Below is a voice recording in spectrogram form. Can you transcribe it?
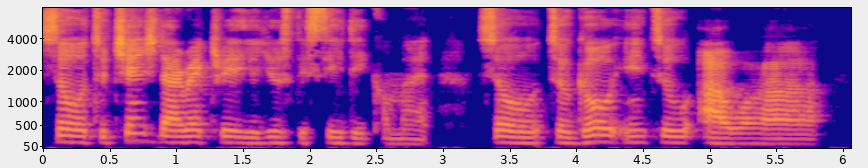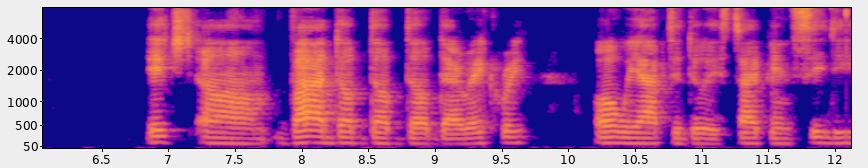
So to change directory you use the cd command so to go into our h um, var dub dub dub directory, all we have to do is type in cd.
